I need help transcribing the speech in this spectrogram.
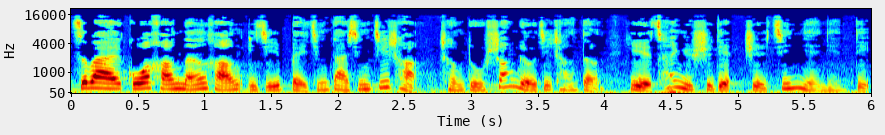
此外，国航、南航以及北京大兴机场、成都双流机场等也参与试点，至今年年底。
